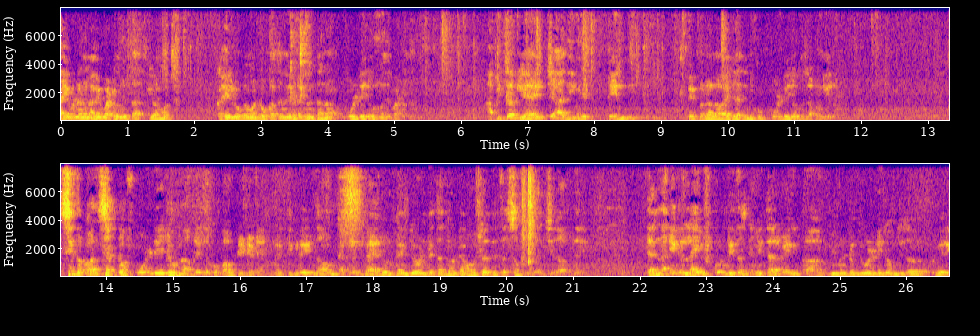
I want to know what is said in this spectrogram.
आई वडिलांना गावी पाठवून देतात किंवा मग काही लोक मग टोकाचा निर्णय घेऊन त्यांना ओल्ड एज होममध्ये पाठवतात. हा पिक्चर लिहायच्या आधी म्हणजे पेन पेपरला लावायच्या आधी मी खूप ओल्ड एज होमला पण गेलो. See the concept of old age home आपल्या इथे खूप आउटडेटेड आहे. म्हणजे तिकडे जाऊन टाकलं की काय दोन टाइम जेवण देतात दोन टाइम औषध देतात संपली त्यांची जबाबदारी. त्यांना एक लाईफ कोण देतच नाही म्हणजे त्याला काही मी म्हणतो की old age home is a very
